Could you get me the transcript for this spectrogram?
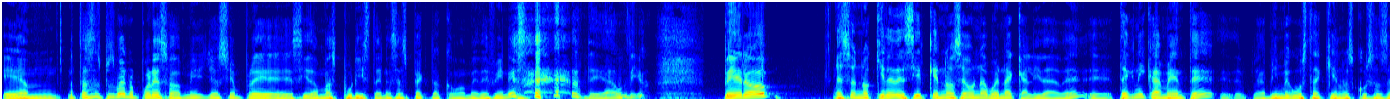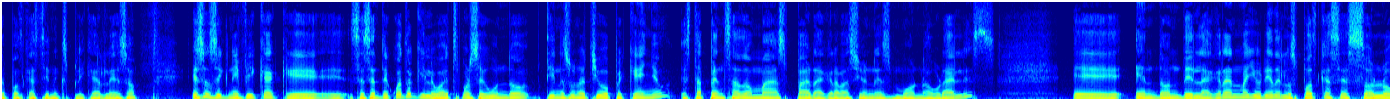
Em, entonces, pues bueno, por eso a mí yo siempre he sido más purista en ese aspecto, como me defines, de audio. Pero eso no quiere decir que no sea una buena calidad. ¿eh? eh técnicamente, eh, a mí me gusta aquí en los cursos de podcasting explicarle eso. Eso significa que 64 eh, kilobytes por segundo tienes un archivo pequeño, está pensado más para grabaciones monaurales, eh, en donde la gran mayoría de los podcasts es solo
